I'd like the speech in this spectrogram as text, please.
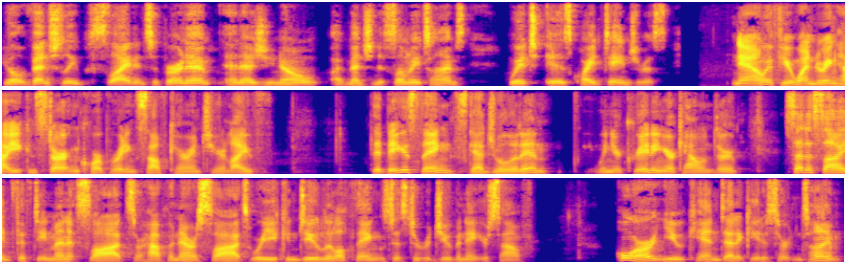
you'll eventually slide into burnout. And as you know, I've mentioned it so many times, which is quite dangerous. Now, if you're wondering how you can start incorporating self care into your life, the biggest thing, schedule it in. When you're creating your calendar, set aside 15 minute slots or half an hour slots where you can do little things just to rejuvenate yourself. Or you can dedicate a certain time.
